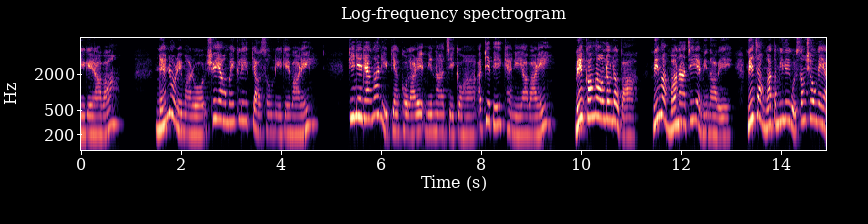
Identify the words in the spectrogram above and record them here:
နေခဲ့တာပါ။နန်းတော်ထဲမှာတော့ရွှေရောင်မိန်းကလေးပျောက်ဆုံးနေခဲ့ပါတယ်။ပြည်နယ်ထံကနေပြန်ခေါ်လာတဲ့မင်းသားကြီးကောင်ဟာအပြစ်ပေးခံနေရပါတယ်။မင်းကောင်းကောင်းအလုပ်လုပ်ပါ။ မင်းကမာနာကြီးတဲ့မင်းသားပဲမင်းကြောင့်ငါသမီးလေးကိုဆုံးရှုံးခဲ့ရ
